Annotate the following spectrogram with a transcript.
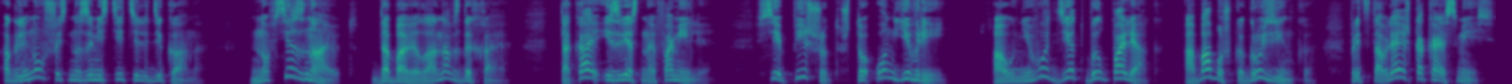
оглянувшись на заместителя декана. Но все знают, добавила она, вздыхая. Такая известная фамилия. Все пишут, что он еврей, а у него дед был поляк, а бабушка грузинка. Представляешь, какая смесь?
